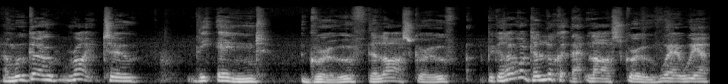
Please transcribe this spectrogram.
And we'll go right to the end groove, the last groove, because I want to look at that last groove where we're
